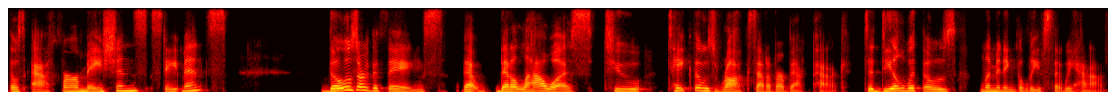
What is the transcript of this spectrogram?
those affirmations statements, those are the things that that allow us to take those rocks out of our backpack to deal with those limiting beliefs that we have.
